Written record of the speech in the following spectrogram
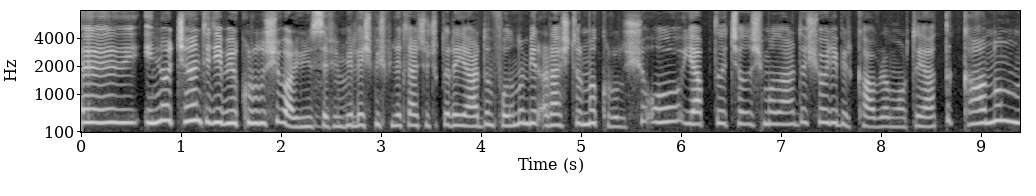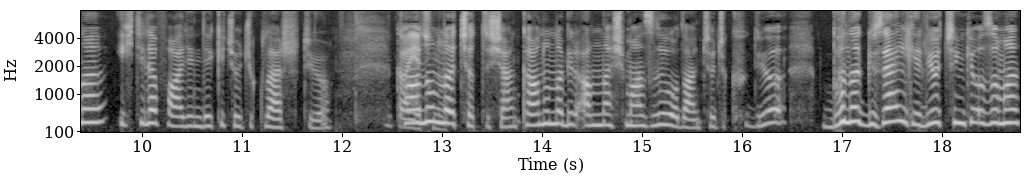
Ee, Innocenti diye bir kuruluşu var UNICEF'in Birleşmiş Milletler Çocuklara Yardım Fonu'nun bir araştırma kuruluşu. O yaptığı çalışmalarda şöyle bir kavram ortaya attı. Kanunla ihtilaf halindeki çocuklar diyor. Gayet kanunla mi? çatışan, kanunla bir anlaşmazlığı olan çocuk diyor. Bana güzel geliyor çünkü o zaman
